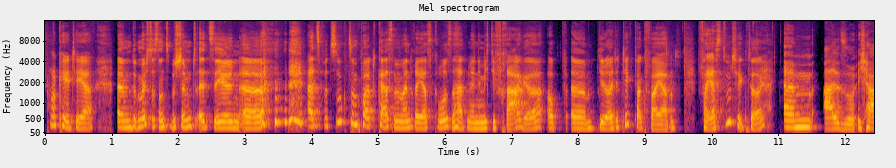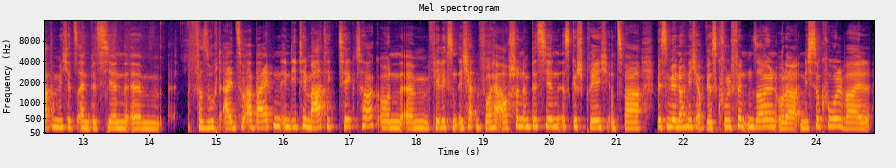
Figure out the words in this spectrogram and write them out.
Okay, Thea, ähm, du möchtest uns bestimmt erzählen, äh, als Bezug zum Podcast mit Andreas Großen hatten wir nämlich die Frage, ob ähm, die Leute TikTok feiern. Feierst du TikTok? Ähm, also, ich habe mich jetzt ein bisschen ähm, versucht einzuarbeiten in die Thematik TikTok und ähm, Felix und ich hatten vorher auch schon ein bisschen das Gespräch und zwar wissen wir noch nicht, ob wir es cool finden sollen oder nicht so cool, weil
